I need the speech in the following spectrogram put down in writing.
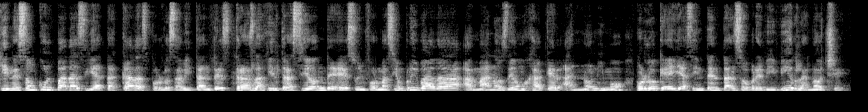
quienes son culpadas y atacadas por los habitantes tras la filtración de su información privada a manos de un hacker anónimo, por lo que ellas intentan sobrevivir la noche.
